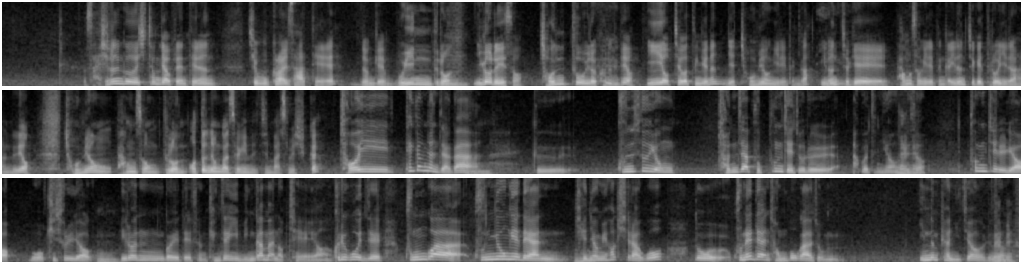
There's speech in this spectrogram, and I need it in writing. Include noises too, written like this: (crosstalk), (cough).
사실은 그 시청자분한테는 지금 우크라이나 사태 이런 게 무인 드론 이거를 해서 전투 이렇게 하는데요. 이 업체 같은 경우는 이제 조명이라든가 이런 예. 쪽의 방송이라든가 이런 쪽의 드론이라 하는데요. 조명, 방송, 드론 어떤 연관성이 있는지 말씀해 주실까요? 저희 태경전자가 음, 그 군수용 전자 부품 제조를 하거든요. 네네. 그래서 품질력, 뭐 기술력 음. 이런 거에 대해서는 굉장히 민감한 업체예요. 그리고 이제 군과 군용에 대한 개념이 확실하고 또 군에 대한 정보가 좀 있는 편이죠. 그래서 네네.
